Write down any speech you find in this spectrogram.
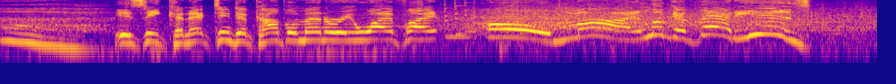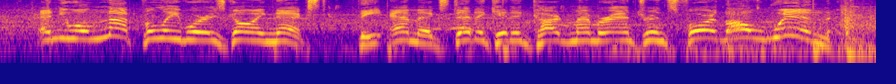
Is he connecting to complimentary Wi Fi? Oh my, look at that! He is! And you will not believe where he's going next. The Amex dedicated card member entrance for the win!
